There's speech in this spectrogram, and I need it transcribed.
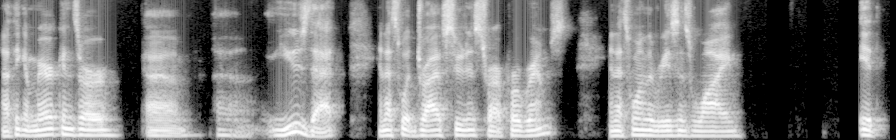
And I think Americans are um, uh, use that, and that's what drives students to our programs and that's one of the reasons why it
